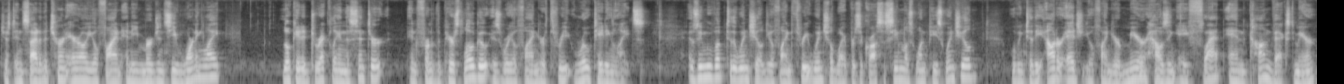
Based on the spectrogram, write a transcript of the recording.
Just inside of the turn arrow, you'll find an emergency warning light. Located directly in the center in front of the Pierce logo is where you'll find your three rotating lights. As we move up to the windshield, you'll find three windshield wipers across a seamless one-piece windshield. Moving to the outer edge, you'll find your mirror housing a flat and convex mirror.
